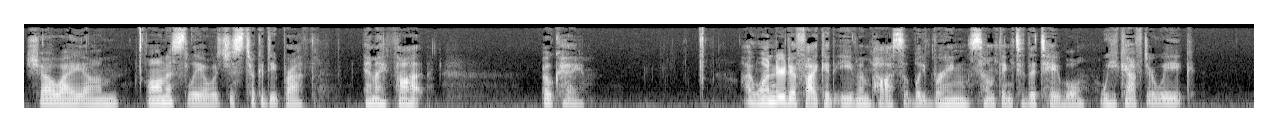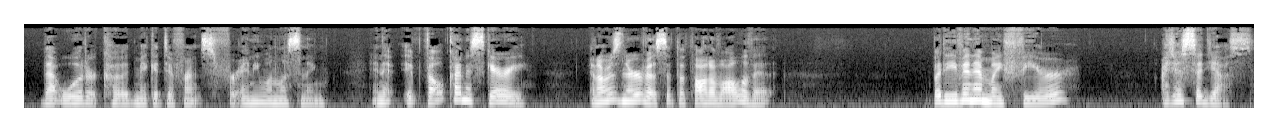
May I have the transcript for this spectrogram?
show, I um, honestly I was just took a deep breath and I thought, okay. I wondered if I could even possibly bring something to the table week after week that would or could make a difference for anyone listening. And it, it felt kind of scary. And I was nervous at the thought of all of it. But even in my fear, I just said yes.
